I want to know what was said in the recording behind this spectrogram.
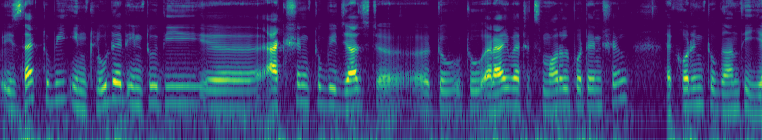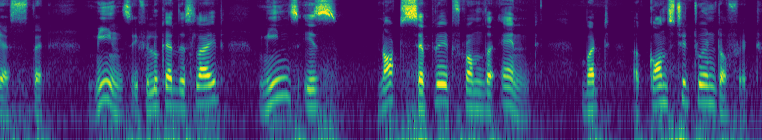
is that to be included into the uh, action to be judged uh, to, to arrive at its moral potential? According to Gandhi yes that means if you look at the slide means is not separate from the end, but a constituent of it.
